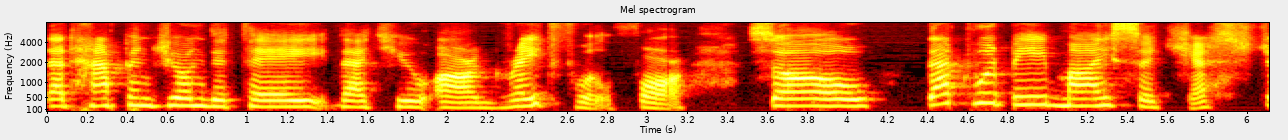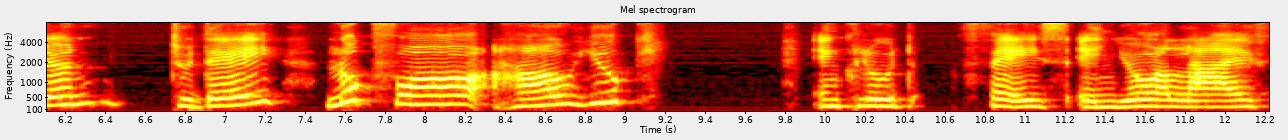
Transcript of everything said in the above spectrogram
that happened during the day that you are grateful for. So that would be my suggestion today. Look for how you include faith in your life,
